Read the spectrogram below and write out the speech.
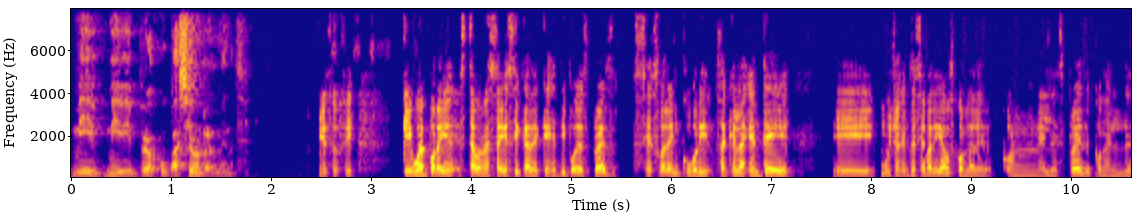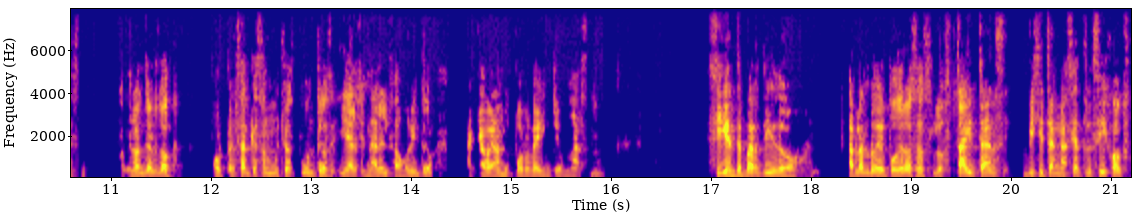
mi, preocupación realmente. Eso sí. Que igual por ahí estaba una estadística de que ese tipo de spreads se suelen cubrir. O sea, que la gente, eh, mucha gente se va, digamos, con, la de, con el spread, con el, con el underdog, por pensar que son muchos puntos y al final el favorito acaba ganando por 20 o más. ¿no? Siguiente partido. Hablando de poderosos, los Titans visitan a Seattle Seahawks.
